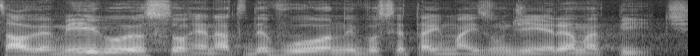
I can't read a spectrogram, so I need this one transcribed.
Salve amigo, eu sou Renato Devuono e você está em mais um Dinheirama Pitch.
